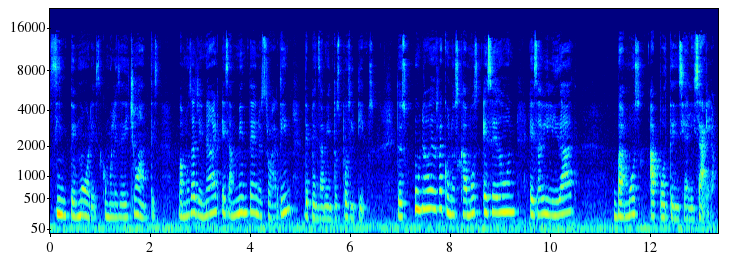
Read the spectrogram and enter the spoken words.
sin temores, como les he dicho antes. Vamos a llenar esa mente de nuestro jardín de pensamientos positivos. Entonces, una vez reconozcamos ese don, esa habilidad, vamos a potencializarla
